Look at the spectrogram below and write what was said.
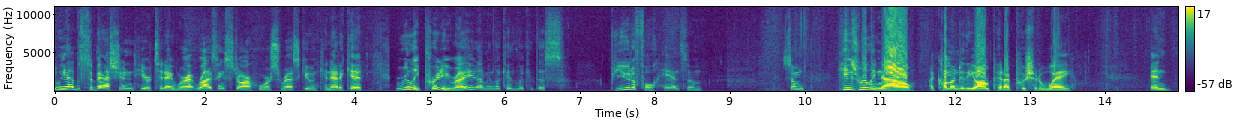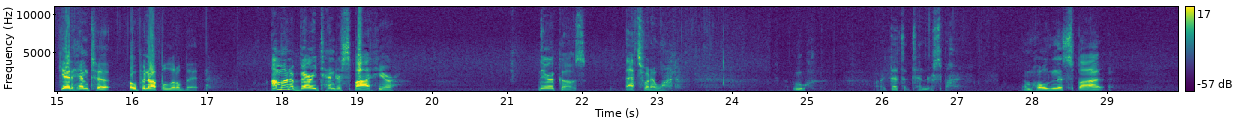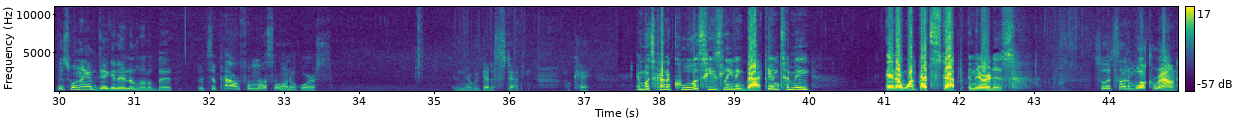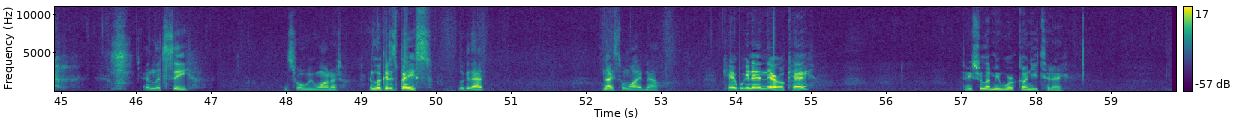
So we have Sebastian here today. We're at Rising Star Horse Rescue in Connecticut. Really pretty, right? I mean, look at look at this beautiful, handsome. Some he's really narrow. I come under the armpit, I push it away and get him to open up a little bit. I'm on a very tender spot here. There it goes. That's what I want. Ooh. All right, that's a tender spot. I'm holding this spot this one I am digging in a little bit, but it's a powerful muscle on a horse. And there we get a step. Okay. And what's kind of cool is he's leaning back into me, and I want that step, and there it is. So let's let him walk around, and let's see. That's what we wanted. And look at his base. Look at that. Nice and wide now. Okay, we're gonna end there, okay? Thanks for letting me work on you today.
